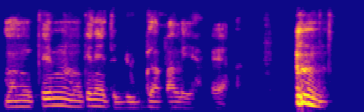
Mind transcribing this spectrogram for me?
mungkin mungkin itu juga kali ya kayak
